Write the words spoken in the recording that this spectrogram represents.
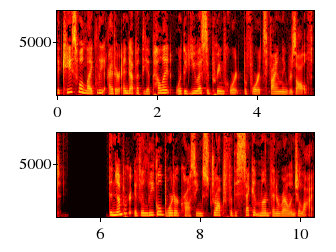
The case will likely either end up at the appellate or the U.S. Supreme Court before it's finally resolved. The number of illegal border crossings dropped for the second month in a row in July,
